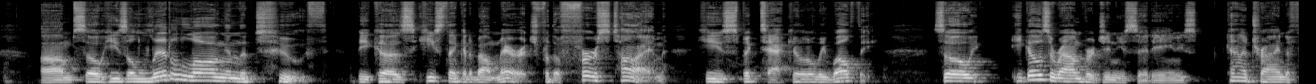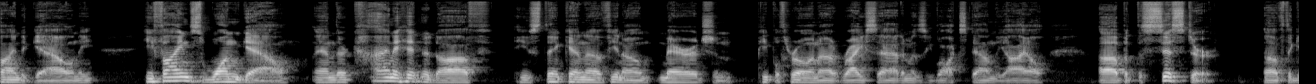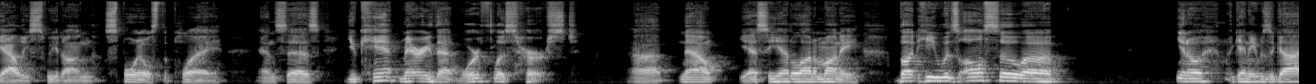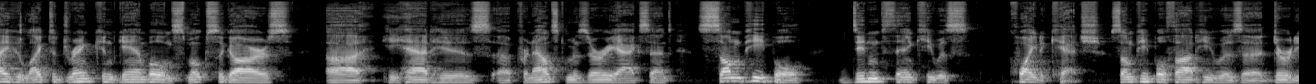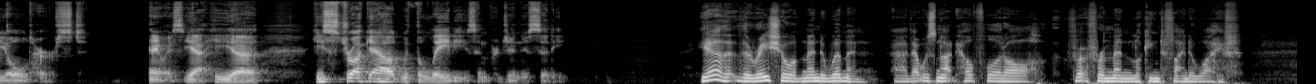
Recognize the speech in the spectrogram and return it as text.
um, so he's a little long in the tooth because he's thinking about marriage. For the first time, he's spectacularly wealthy. So he goes around Virginia City and he's kind of trying to find a gal, and he, he finds one gal, and they're kind of hitting it off. He's thinking of, you know, marriage and people throwing a rice at him as he walks down the aisle. Uh, but the sister of the galley sweet on spoils the play and says, You can't marry that worthless Hearst. Uh, now, yes, he had a lot of money, but he was also, uh, you know, again, he was a guy who liked to drink and gamble and smoke cigars. Uh, he had his uh, pronounced Missouri accent. Some people didn't think he was quite a catch. Some people thought he was a dirty old Hearst. Anyways, yeah, he uh, he struck out with the ladies in Virginia City. Yeah, the, the ratio of men to women uh, that was not helpful at all for, for men looking to find a wife.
